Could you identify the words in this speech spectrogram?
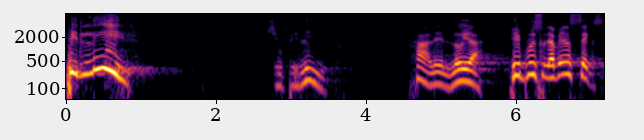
believe. You believe. Hallelujah. Hebrews 11 6.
